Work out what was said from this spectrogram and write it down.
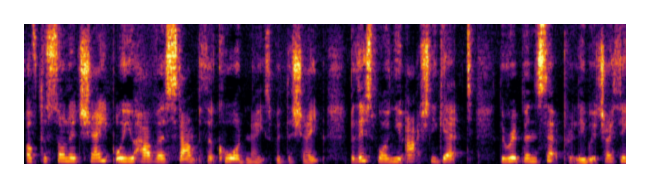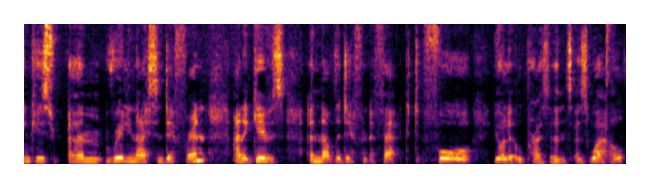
of the solid shape or you have a stamp that coordinates with the shape. But this one you actually get the ribbon separately which I think is um, really nice and different and it gives another different effect for your little presents as well.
